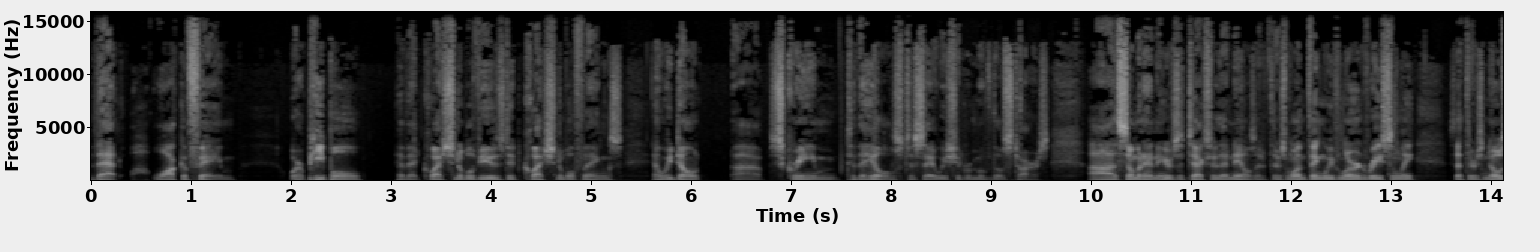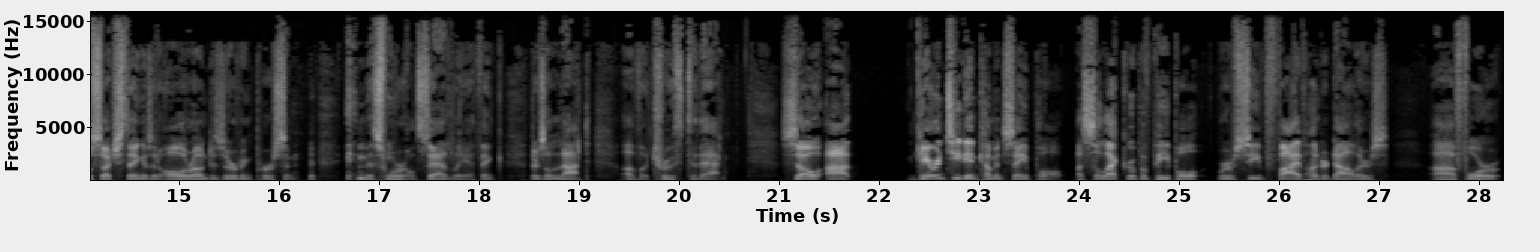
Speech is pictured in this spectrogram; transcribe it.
that walk of fame where people have had questionable views, did questionable things, and we don't uh, scream to the hills to say we should remove those stars. Uh, someone, here's a texter that nails it. If there's one thing we've learned recently, is that there's no such thing as an all around deserving person in this world. Sadly, I think there's a lot of truth to that. So, uh, guaranteed income in St. Paul. A select group of people received $500 uh, for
